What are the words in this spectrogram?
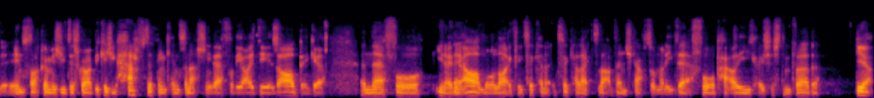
in Stockholm, as you've described, because you have to think internationally, therefore the ideas are bigger, and therefore you know they yeah. are more likely to connect, to collect that venture capital money, therefore power the ecosystem further. Yeah.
